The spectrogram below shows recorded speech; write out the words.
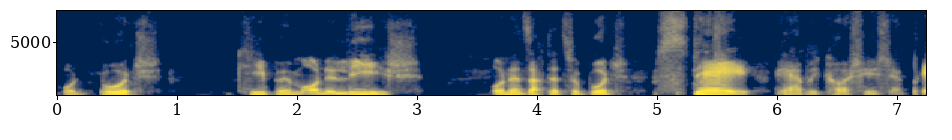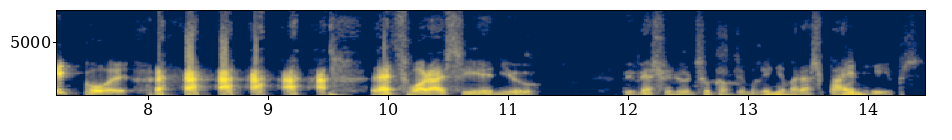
und Butch, keep him on a leash. Und dann sagt er zu Butch, stay. Yeah, because he's a pitbull. That's what I see in you. Wie wär's, wenn du in Zukunft im Ring immer das Bein hebst?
